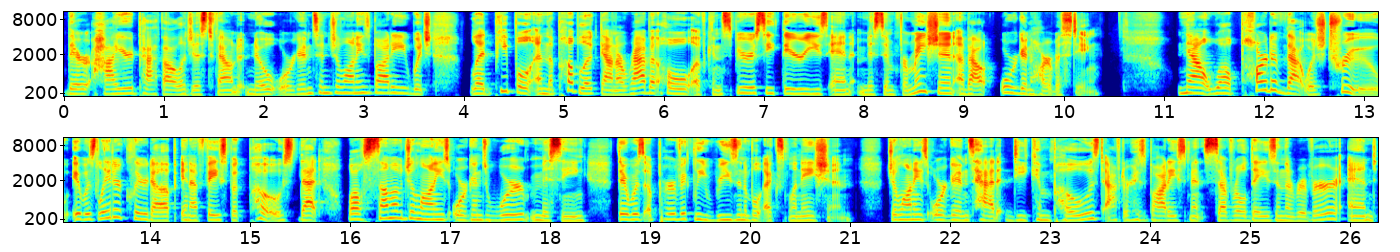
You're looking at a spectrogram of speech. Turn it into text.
their hired pathologist found no organs in Jelani's body, which led people and the public down a rabbit hole of conspiracy theories and misinformation about organ harvesting. Now, while part of that was true, it was later cleared up in a Facebook post that while some of Jelani's organs were missing, there was a perfectly reasonable explanation. Jelani's organs had decomposed after his body spent several days in the river and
